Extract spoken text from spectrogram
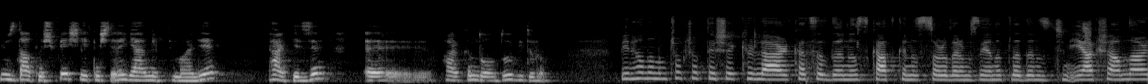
%65-70'lere gelme ihtimali herkesin e, farkında olduğu bir durum. Binhan Hanım çok çok teşekkürler katıldığınız, katkınız, sorularımızı yanıtladığınız için iyi akşamlar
